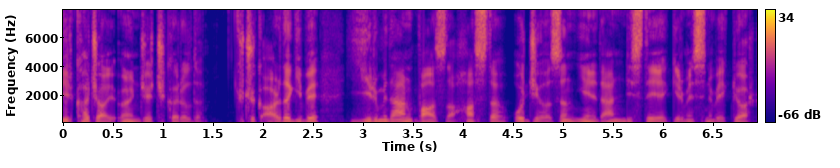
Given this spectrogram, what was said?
birkaç ay önce çıkarıldı. Küçük Arda gibi 20'den fazla hasta o cihazın yeniden listeye girmesini bekliyor.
